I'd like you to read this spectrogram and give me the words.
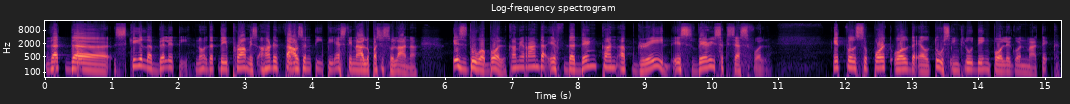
that the scalability, no, that they promise 100,000 TPS tinalo pa si Solana is doable. Kamiranda, if the Denkan upgrade is very successful, it will support all the L2s including Polygon Matic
